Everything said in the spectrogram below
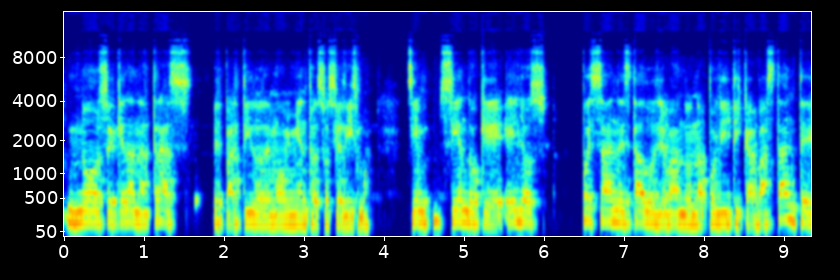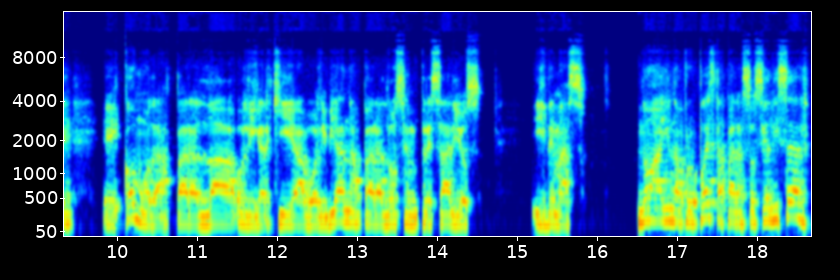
no se quedan atrás el partido del movimiento al socialismo, siendo que ellos pues han estado llevando una política bastante eh, cómoda para la oligarquía boliviana, para los empresarios y demás. No hay una propuesta para socializar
